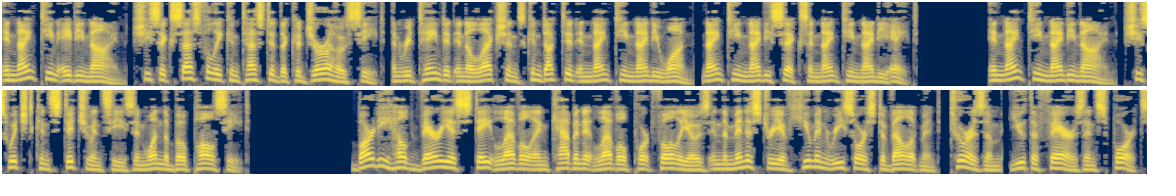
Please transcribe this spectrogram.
In 1989, she successfully contested the Khajuraho seat, and retained it in elections conducted in 1991, 1996 and 1998. In 1999, she switched constituencies and won the Bhopal seat. Bharti held various state-level and cabinet-level portfolios in the Ministry of Human Resource Development, Tourism, Youth Affairs and Sports,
